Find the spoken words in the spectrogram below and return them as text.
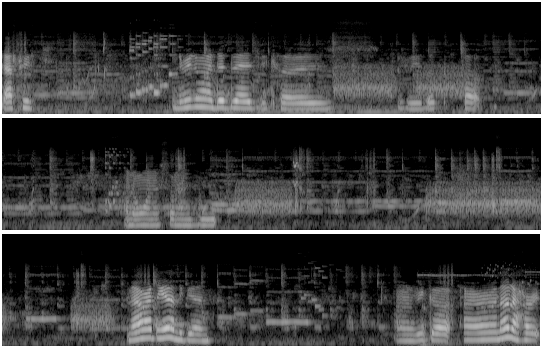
That's pretty. The reason why I did that is because if we look up, I don't want to summon Groot. Now we're at the end again. And we got another heart.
